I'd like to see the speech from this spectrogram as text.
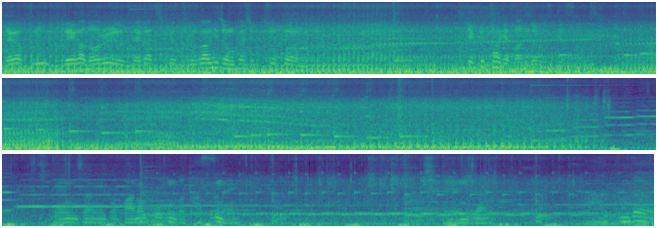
내가 분- 내가 너를 내가 집에 들어가기 전까지 무조건 깨끗하게 만들어주겠어. 만원 뽑은 거 다 쓰네. 젠장. 아 근데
